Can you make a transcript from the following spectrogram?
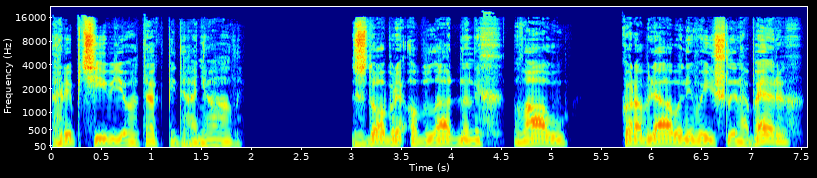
гребців його так підганяли. З добре обладнаних лав корабля вони вийшли на берег.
